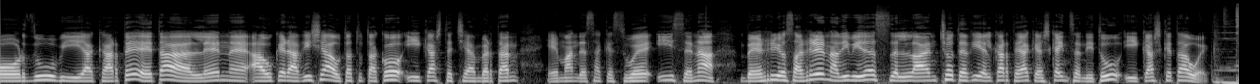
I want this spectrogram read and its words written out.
ordu biak arte, eta lehen aukera gisa hautatutako ikastetxean bertan eman dezakezue izena. Berriozarren adibidez lantxotegi elkarteak eskaintzen ditu ikasketa hauek.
